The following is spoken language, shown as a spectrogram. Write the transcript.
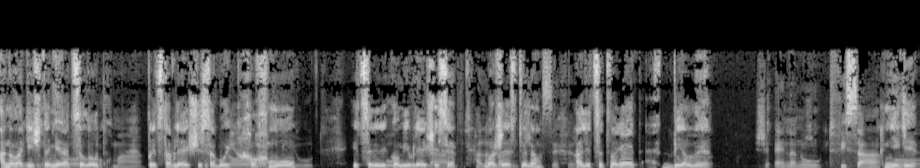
Аналогично мир Ацелут, представляющий собой хохму, и целиком являющийся божественным, олицетворяет белые книги.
